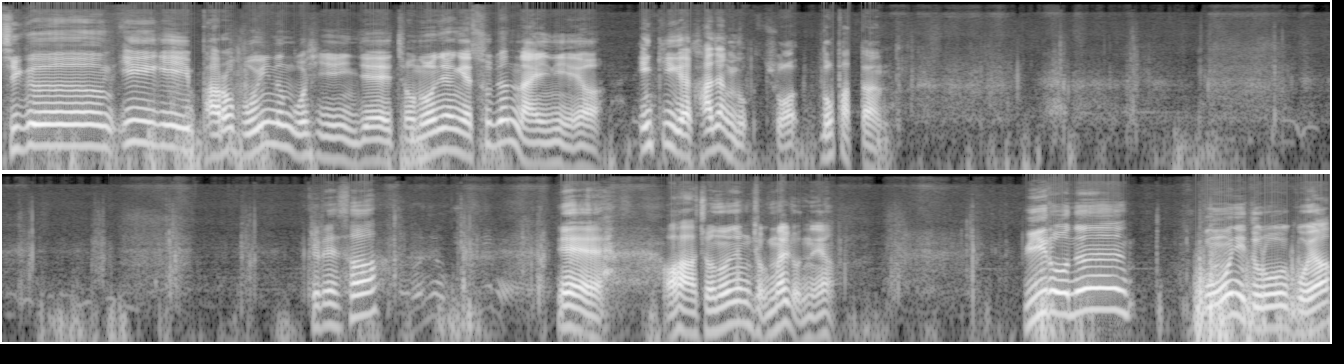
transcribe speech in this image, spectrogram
지금 이 바로 보이는 곳이 이제 전원형의 수변 라인이에요. 인기가 가장 높, 좋아- 높았던. 그래서 예, 와 전원형 정말 좋네요. 위로는 공원이 들어오고요.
